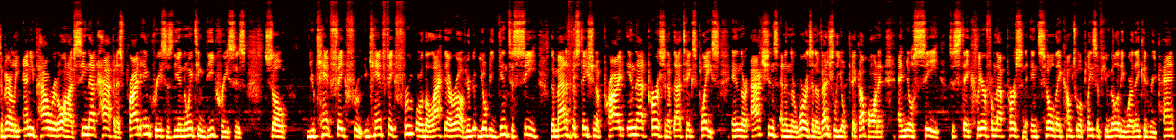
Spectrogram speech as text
to barely any power at all. And I've seen that happen as pride increases the anointing decreases. So you can't fake fruit. You can't fake fruit or the lack thereof. you will begin to see the manifestation of pride in that person if that takes place in their actions and in their words. And eventually you'll pick up on it and you'll see to stay clear from that person until they come to a place of humility where they could repent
